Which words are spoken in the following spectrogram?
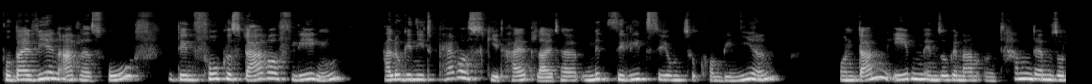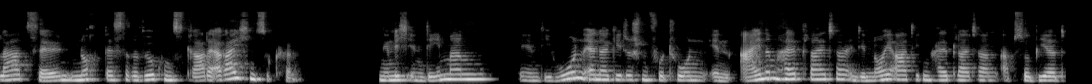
wobei wir in Adlershof den Fokus darauf legen, Halogenid-Perovskit-Halbleiter mit Silizium zu kombinieren und dann eben in sogenannten Tandem-Solarzellen noch bessere Wirkungsgrade erreichen zu können. Nämlich indem man in die hohen energetischen Photonen in einem Halbleiter, in den neuartigen Halbleitern absorbiert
